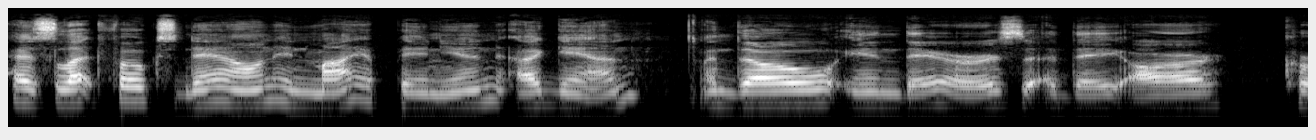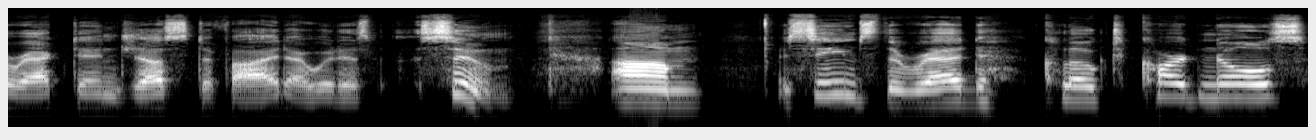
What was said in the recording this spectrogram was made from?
has let folks down, in my opinion, again, And though in theirs they are correct and justified, I would assume. Um, it seems the red cloaked cardinals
